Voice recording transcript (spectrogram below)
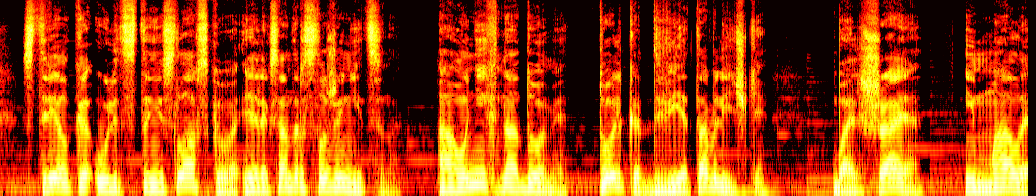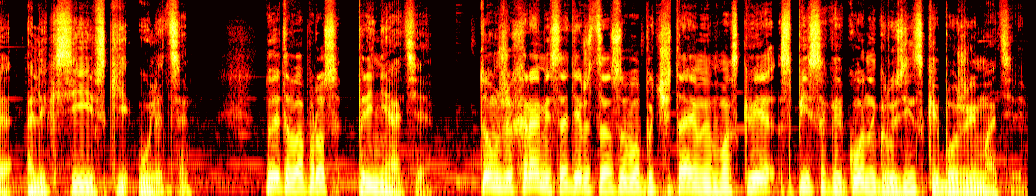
– стрелка улиц Станиславского и Александра Солженицына. А у них на доме только две таблички – Большая и Малая Алексеевские улицы – но это вопрос принятия. В том же храме содержится особо почитаемый в Москве список иконы грузинской Божией Матери.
